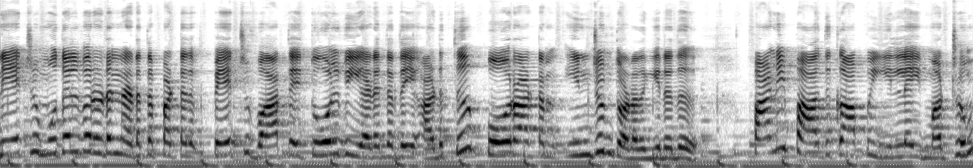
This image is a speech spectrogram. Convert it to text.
நேற்று முதல்வருடன் நடத்தப்பட்ட பேச்சுவார்த்தை தோல்வியடைந்ததை அடுத்து போராட்டம் இன்றும் தொடர்கிறது. பணி பாதுகாப்பு இல்லை மற்றும்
